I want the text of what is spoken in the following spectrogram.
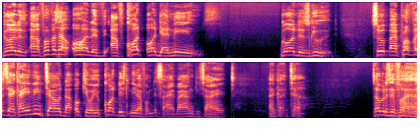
God I've prophesied all the, I've called all their names. God is good. So by prophecy, I can even tell that, okay, when you call this name from this side, by Angie side, I can tell. Somebody say fire.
